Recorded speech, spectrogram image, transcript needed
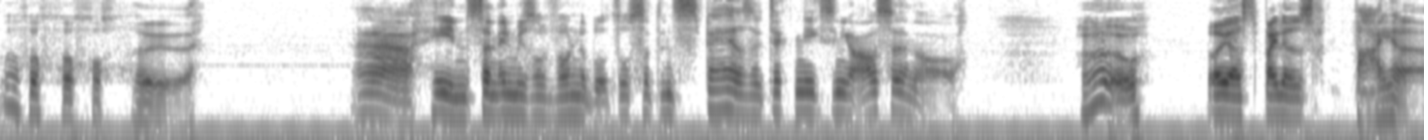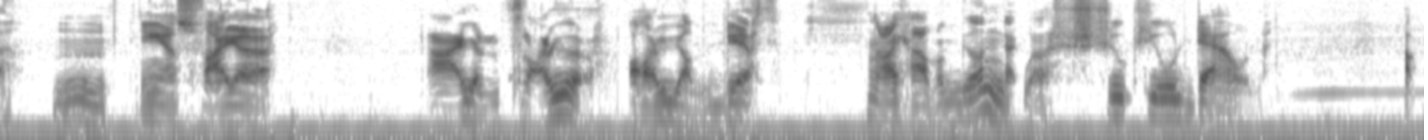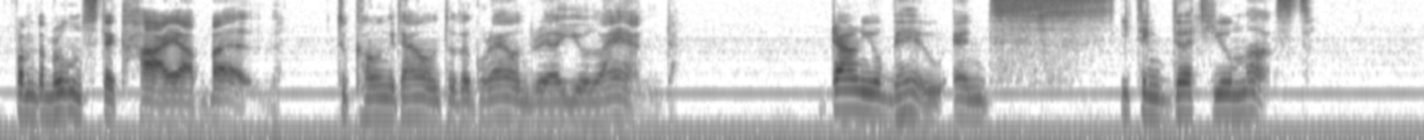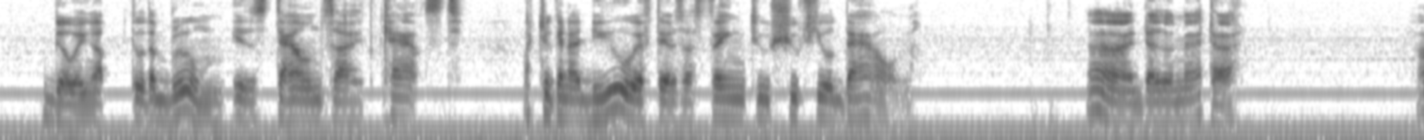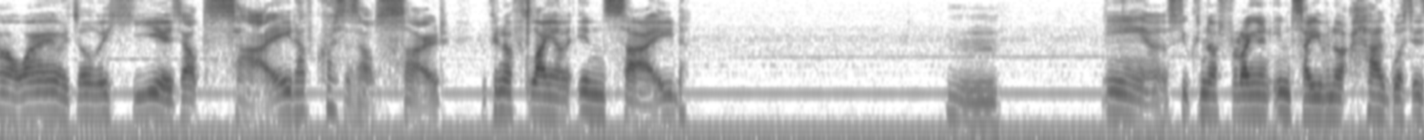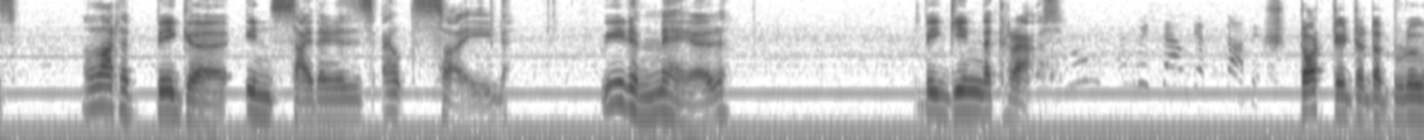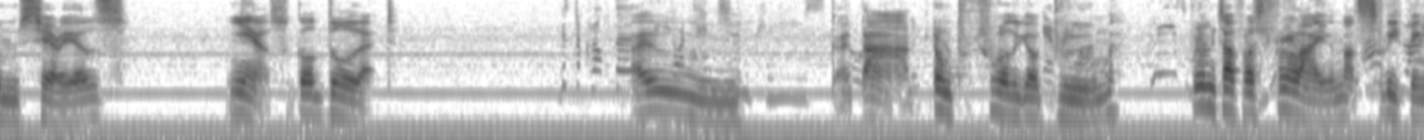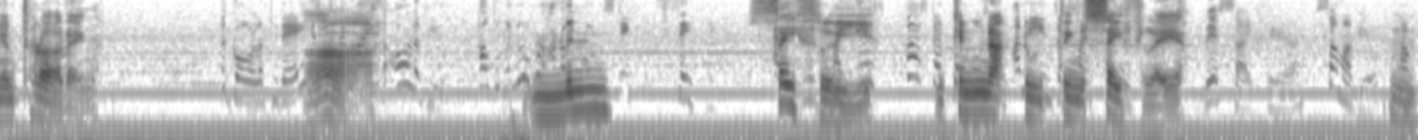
Oh, ho, ho, ho, ho. Ah, hidden some enemies are vulnerable to certain spells and techniques in your arsenal. Oh. Oh yeah, spiders. Fire. Hmm. Yes, fire. I am fire. I am death. I have a gun that will shoot you down. Up from the broomstick high above to come down to the ground where you land. Down you go and eating dirt you must. Going up to the broom is downside cast. What you gonna do if there's a thing to shoot you down? Ah, it doesn't matter. Oh, why it's over here? It's outside? Of course it's outside. You cannot fly on inside. Hmm. Yes, you cannot fly on inside even though Hogwarts is a lot of bigger inside than it is outside. Read mail. Begin the class. Started the broom series. Yes, go do that. Oh, God, ah, don't throw your broom. Brooms are for flying, not sleeping and throwing. Ah. Min safely. You cannot do things safely. I fear. Some of you Hmm.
